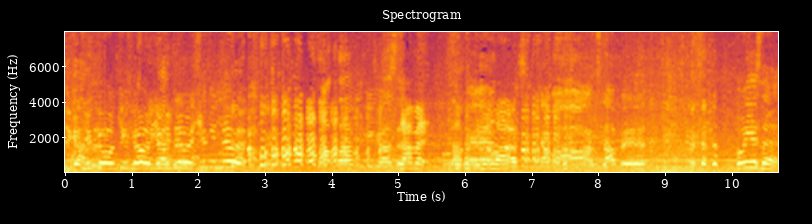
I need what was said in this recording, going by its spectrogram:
You got Keep this. going, keep going. You got can do it. You can do it. Stop laughing. You got this. Stop it. Stop You're it. Come on. Stop it. How many is that?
